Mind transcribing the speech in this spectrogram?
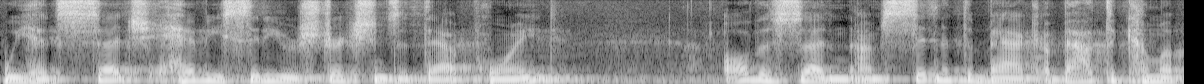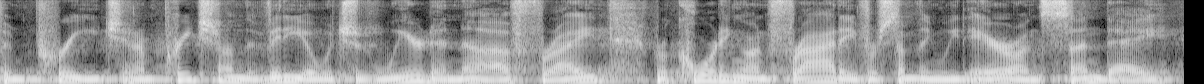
we had such heavy city restrictions at that point. All of a sudden, I'm sitting at the back about to come up and preach, and I'm preaching on the video, which was weird enough, right? Recording on Friday for something we'd air on Sunday.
